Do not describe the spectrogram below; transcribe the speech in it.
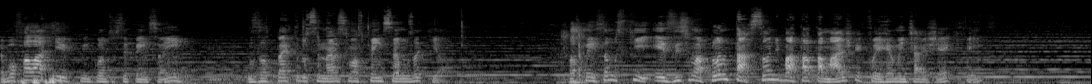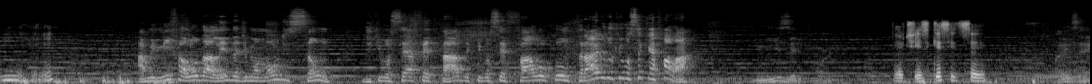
Eu vou falar aqui, enquanto você pensa aí, os aspectos dos cenários que nós pensamos aqui, ó. Nós pensamos que existe uma plantação de batata mágica, que foi realmente a Jé que fez. Uhum. A Mimi falou da lenda de uma maldição de que você é afetado e que você fala o contrário do que você quer falar. Misericórdia. Eu tinha esquecido disso aí. Pois é.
